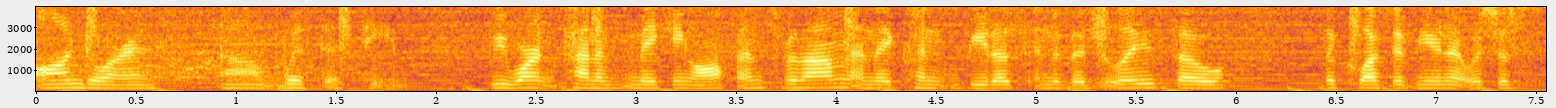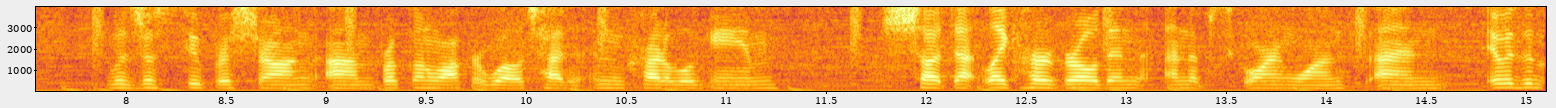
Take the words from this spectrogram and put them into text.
on Dorrance um, with this team. We weren't kind of making offense for them, and they couldn't beat us individually. So the collective unit was just was just super strong. Um, Brooklyn Walker Welch had an incredible game. Shut down, like her girl didn't end up scoring once, and it was a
